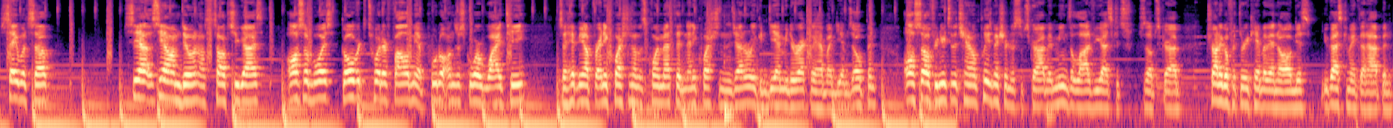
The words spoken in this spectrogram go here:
say what's up, see how, see how I'm doing. I'll talk to you guys. Also, boys, go over to Twitter, follow me at poodle underscore YT to hit me up for any questions on this coin method and any questions in general. You can DM me directly. I have my DMs open. Also, if you're new to the channel, please make sure to subscribe. It means a lot if you guys could subscribe. I'm trying to go for 3K by the end of August. You guys can make that happen.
